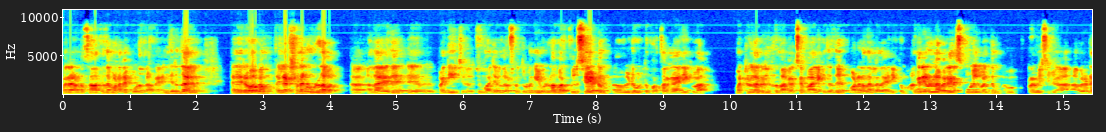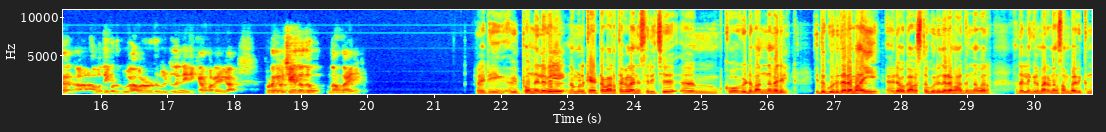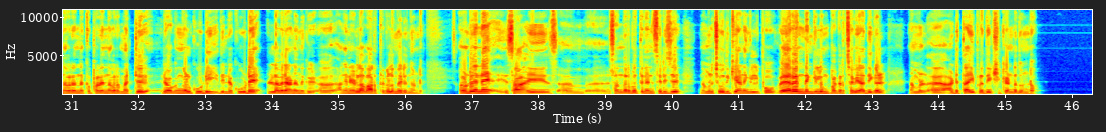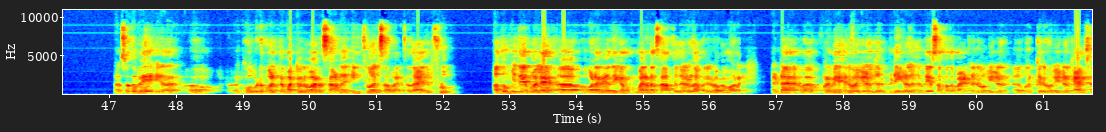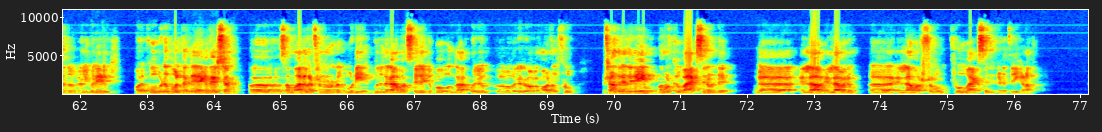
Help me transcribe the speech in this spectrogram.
വരാനുള്ള സാധ്യത വളരെ കൂടുതലാണ്. എന്നിരുന്നാലും രോഗം ലക്ഷണങ്ങൾ ഉള്ളവർ അതായത് പനി ചുമ ജലദോഷം തുടങ്ങിയുള്ളവർ തീർച്ചയായിട്ടും വീട് വിട്ട് പുറത്തിറങ്ങാതിരിക്കുക. മറ്റുള്ളവരിൽ നിന്നും അകൽച്ച പാലിക്കുന്നത് വളരെ നല്ലതായിരിക്കും. അങ്ങനെയുള്ളവരെ സ്കൂളിൽ വന്നും പ്രവേശിക്കുക അവരുടെ അവധി കൊടുക്കുക അവരോട് വീട്ടിൽ തന്നെ ഇരിക്കാൻ പറയുക തുടങ്ങിയവ ചെയ്യുന്നതും നന്നായിരിക്കും. റൈറ്റ് ഇപ്പോൾ നിലവിൽ നമ്മൾ കേട്ട വാർത്തകൾ അനുസരിച്ച് കോവിഡ് വന്നവരിൽ ഇത് ഗുരുതരമായി രോഗാവസ്ഥ ഗുരുതരമാകുന്നവർ അതല്ലെങ്കിൽ മരണം സംഭവിക്കുന്നവർ എന്നൊക്കെ പറയുന്നവർ മറ്റ് രോഗങ്ങൾ കൂടി ഇതിന്റെ കൂടെ ഉള്ളവരാണെന്ന് അങ്ങനെയുള്ള വാർത്തകളും വരുന്നുണ്ട്. അതുകൊണ്ട് തന്നെ ഈ സന്ദർഭത്തിനനുസരിച്ച് നമ്മൾ ചോദിക്കുകയാണെങ്കിൽ ഇപ്പോൾ വേറെ എന്തെങ്കിലും പകർച്ചവ്യാധികൾ നമ്മൾ അടുത്തായി പ്രതീക്ഷിക്കേണ്ടതുണ്ടോ? സ്വതവേ കോവിഡ് പോലത്തെ മറ്റൊരു വൈറസ് ആണ് ഇൻഫ്ലുവൻസ വൈറസ് അതായത് ഫ്ലൂ. അതും ഇതേപോലെ വളരെയധികം മരണസാധ്യതയുള്ള ഒരു രോഗമാണ്. പ്രമേഹ രോഗികൾ ഗർഭിണികൾ ഹൃദയ സംബന്ധമായിട്ടുള്ള രോഗികൾ വൃക്ക രോഗികൾ ക്യാൻസർ രോഗികൾ ഇവരിൽ കോവിഡ് പോലെ തന്നെ ഏകദേശം സമാന ലക്ഷണങ്ങളോട് കൂടി ഗുരുതരാവസ്ഥയിലേക്ക് പോകുന്ന ഒരു ഒരു രോഗമാണ് ഫ്ലൂ. പക്ഷെ അതിനെതിരെയും നമുക്ക് വാക്സിൻ ഉണ്ട്. എല്ലാ എല്ലാവരും എല്ലാ വർഷവും ഫ്ലൂ വാക്സിൻ എടുത്തിരിക്കണം.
